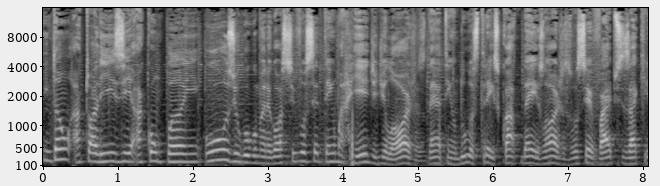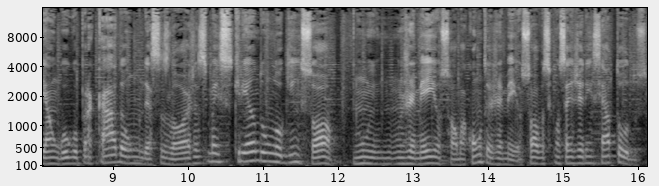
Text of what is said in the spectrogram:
Então, atualize, acompanhe, use o Google Meu Negócio. Se você tem uma rede de lojas, né, tenho duas, três, quatro, dez lojas, você vai precisar criar um Google para cada uma dessas lojas, mas criando um login só, um, um Gmail só, uma conta Gmail só, você consegue gerenciar todos.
